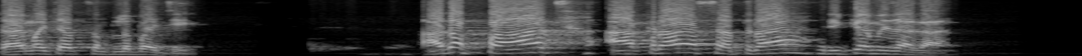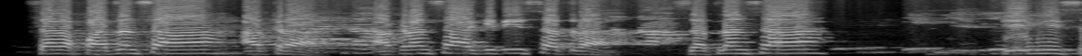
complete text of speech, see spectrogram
टायमाच्या आत संपलं पाहिजे. आता पाच अकरा सतरा रिकामी जागा. सांगा पाच आणि सहा अकरा. अकरा सहा किती? सतरा. सतरा सहा तेवीस.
